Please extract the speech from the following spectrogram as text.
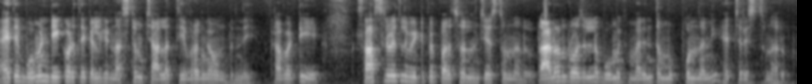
అయితే భూమిని ఢీకొడితే కలిగే నష్టం చాలా తీవ్రంగా ఉంటుంది. కాబట్టి శాస్త్రవేత్తలు వీటిపై పరిశోధనలు చేస్తున్నారు. రానున్న రోజుల్లో భూమికి మరింత ముప్పు ఉందని హెచ్చరిస్తున్నారు.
